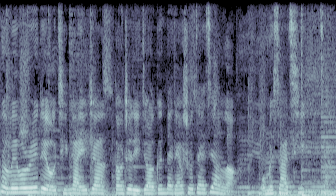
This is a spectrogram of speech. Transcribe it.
的 vivo radio 情感驿站到这里就要跟大家说再见了，我们下期再会。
